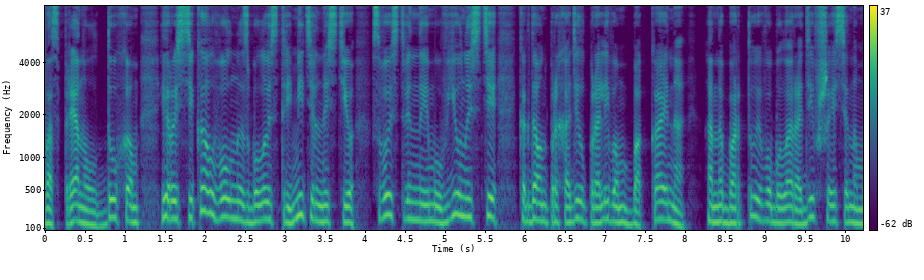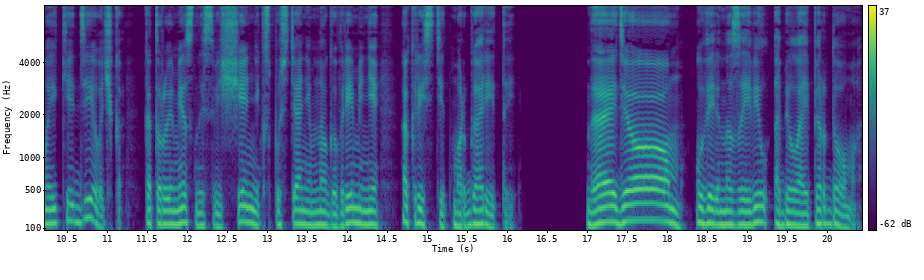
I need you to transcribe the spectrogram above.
воспрянул духом и рассекал волны с былой стремительностью, свойственной ему в юности, когда он проходил проливом Баккайна, а на борту его была родившаяся на маяке девочка, которую местный священник спустя немного времени окрестит Маргаритой. «Дойдём», — уверенно заявил Абилай Пердома.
